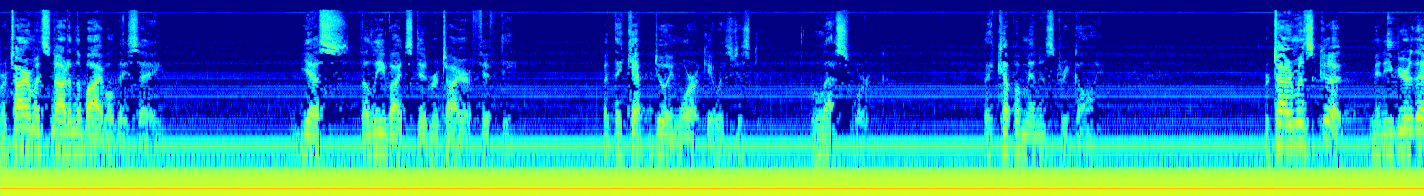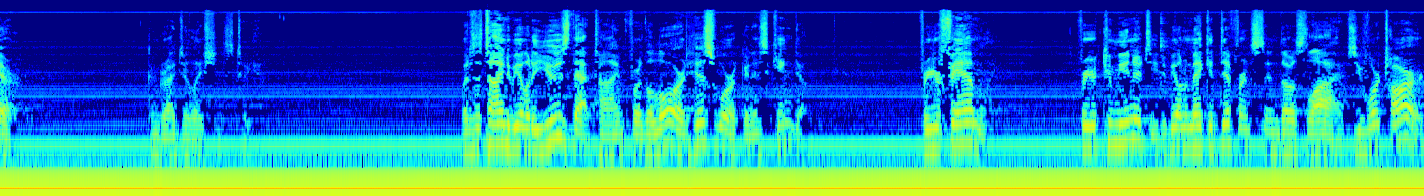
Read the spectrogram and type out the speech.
Retirement's not in the Bible, they say. Yes, the Levites did retire at 50, but they kept doing work. It was just less work. They kept a ministry going. Retirement's good. Many of you are there. Congratulations to you. But it's a time to be able to use that time for the Lord, His work, and His kingdom, for your family, for your community, to be able to make a difference in those lives. You've worked hard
